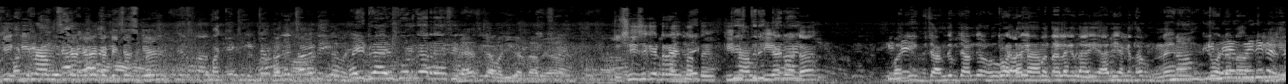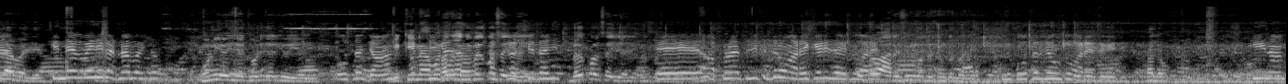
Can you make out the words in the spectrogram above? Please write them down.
ਕੀ ਕੀ ਨਾਮ ਸੀਗਾ ਕਿਹੜੇ ਗੱਡੀ 'ਚ ਸੀਗੇ? ਭਾਈ ਡਰਾਈਵ ਕੌਣ ਕਰ ਰਿਹਾ ਸੀ ਸੀਗਾ ਭਾਜੀ ਕਰਦਾ ਪਿਆ। ਤੁਸੀਂ ਸੀਗੇ ਡਰਾਈਵ ਕਰਦੇ ਕੀ ਨਾਮ ਕੀ ਹੈ ਤੁਹਾਡਾ? ਬਾਜੀ ਬਚਾਉਂਦੇ ਬਚਾਉਂਦੇ ਹੋ ਤੁਹਾਡਾ ਗਿਆ ਨਾਮ ਪਤਾ ਲੱਗਦਾ ਯਾਰ ਨਹੀਂ ਤੁਹਾਡਾ ਕਿੰਨੇ ਕੁ ਵਜੇ ਦੀ ਨਾਮ ਘਟਨਾ ਭਾਜੀ। ਹੈ? ਕਿੰਨੇ ਕੁ ਵਜੇ ਦੀ ਘਟਨਾ ਭਾਈ ਸਾਹਿਬ? ਹੁਣੀ ਹੋਈ ਹੈ ਥੋੜੀ ਦੇਰ ਹੀ ਹੋਈ ਹੈ ਜੀ। ਉਸ ਨੇ ਜਾਨ ਵਿੱਕੀ ਨਾਮ ਹੈ ਤੁਹਾਡਾ ਬਿਲਕੁਲ ਸਹੀ ਹੈ ਸੁਰੱਖਿਅਤ ਹੈ ਜੀ? ਜੀ ਬਿਲਕੁਲ ਸਹੀ ਹੈ ਜੀ। ਤੇ ਆਪਣਾ ਤੁਸੀਂ ਕਿੱਧਰੋਂ ਆ ਰਹੇ? ਕਿਹੜੀ ਸਾਈਡ ਤੋਂ ਆ ਰਹੇ? ਆ ਰਹੇ ਸੀ ਮੋਦਰ ਚੰਕਲ ਜੀ। ਨਕੋਦਰ ਚੌਂਕ ਤੋਂ ਆ ਰਹੇ ਸੀਗੇ ਜੀ। ਹੈਲੋ। ਕੀ ਨਾਮ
